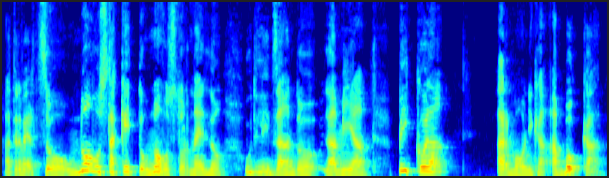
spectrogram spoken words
attraverso un nuovo stacchetto, un nuovo stornello, utilizzando la mia piccola armonica a bocca.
